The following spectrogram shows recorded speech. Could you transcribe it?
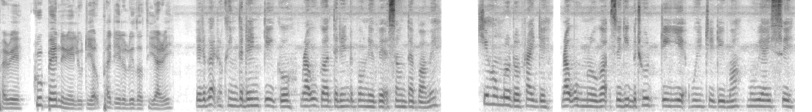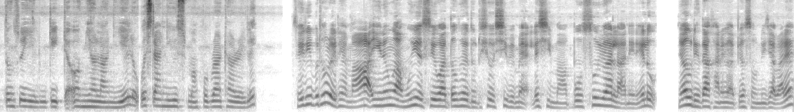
ဖရိုက်ဂရုပန်နေလူတယောက်ဖရိုက်တယ်လို့လို့သိရတယ် ဒီတစ်ပတ်ရခိုင်တရင်တီကိုမရဦးကတရင်တပုံနေပဲအဆုံးသတ်ပါမယ်ရှေဟ ோம் လို့တော့ Friday မရဦးမလို့ကစဒီပထုတီရဲ့ဝင်းတီတီမှာမူရိုက်စေးသုံးဆွေရလူတီတော်မြလာနီရဲ့လို့ Western News မှာဖော်ပြထားရလေ။ဇေဒီပထိုးတွေထဲမှာအရင်တုန်းကမူရစေဝါသုံးဆွဲသူတချို့ရှိပေမဲ့လက်ရှိမှာပိုဆိုးရွားလာနေတယ်လို့မြောက်ဦးဒေသခံတွေကပြောဆိုနေကြပါတယ်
